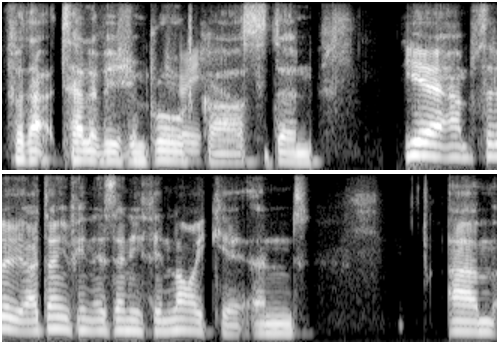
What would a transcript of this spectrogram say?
for that television broadcast. And yeah, absolutely. I don't think there's anything like it. And um,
